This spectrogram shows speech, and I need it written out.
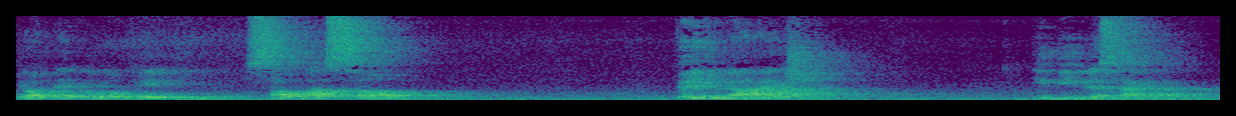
Eu até coloquei aqui: salvação, trindade e Bíblia Sagrada.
